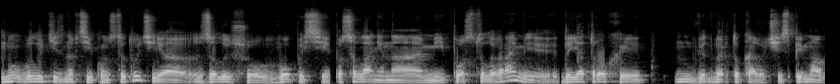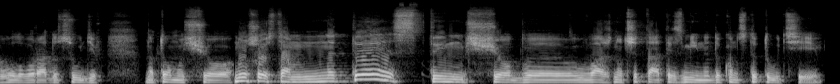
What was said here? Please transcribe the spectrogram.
Ну, великі знавці Конституції. Я залишу в описі посилання на мій пост в Телеграмі, де я трохи, відверто кажучи, спіймав голову раду суддів на тому, що ну щось там не те з тим, щоб е, уважно читати зміни до Конституції.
